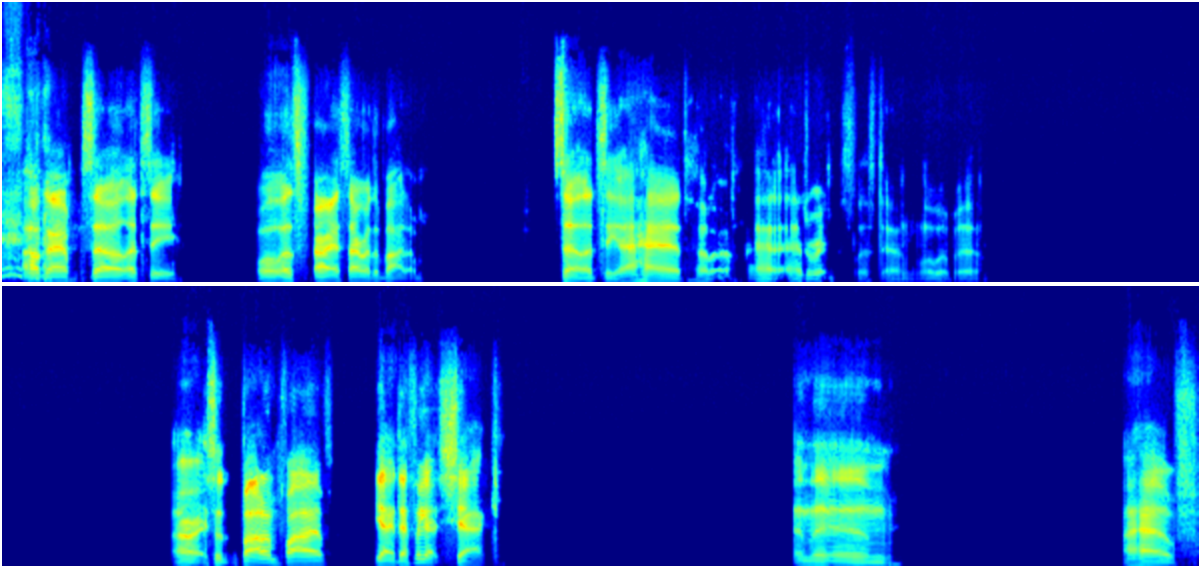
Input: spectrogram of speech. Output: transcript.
okay, so let's see. Well, let's all right. Start with the bottom. So let's see. I had hold on. I had, I had written this list down a little bit. All right. So bottom five. Yeah, I definitely got Shaq. And then I have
